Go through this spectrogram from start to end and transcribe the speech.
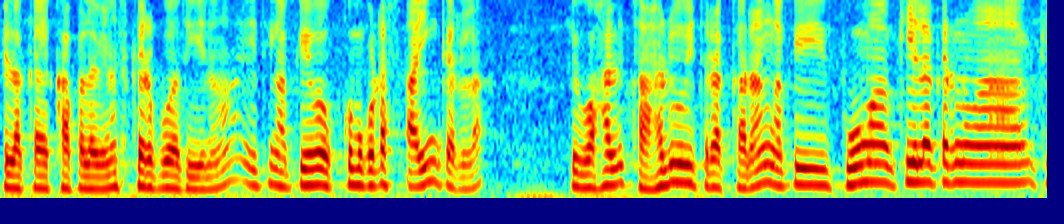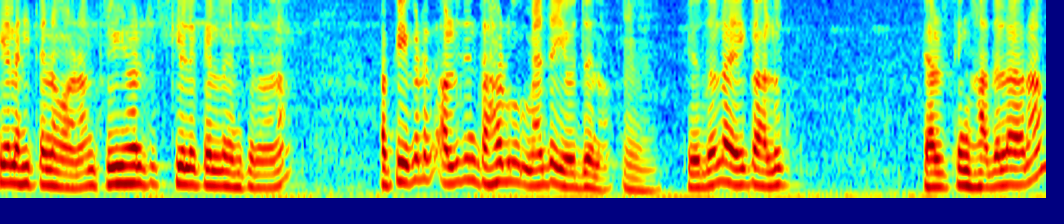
පෙලක් අය කපල වෙනස් කරපුවා තියෙනවා. ඉතින් අපි ඒ ඔක්කොම කොටස් අයින් කරලා ඒ වහල තහඩුව විතරක් කරන් අපි පූම කියලා කරනවා කියලා හිතනවා නම් 300 කියලා කියලා හිතනවා නම් අපි ඒකට අලුතින් තහඩුව මැද යොදනවා. යොදලා ඒක අලුත් යල්තින් හදලා අරන්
